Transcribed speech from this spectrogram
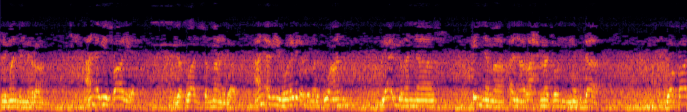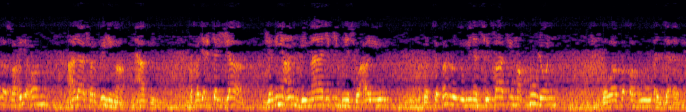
سليمان بن مهران. عن أبي صالح ذكوان السمان ذا عن أبي هريرة مرفوعا يا أيها الناس إنما أنا رحمة مهداة. وقال صحيح على شرطهما حافظ. فقد احتجا جميعا بمالك بن سعير والتفرد من الثقات مقبول ووافقه الذهبي.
